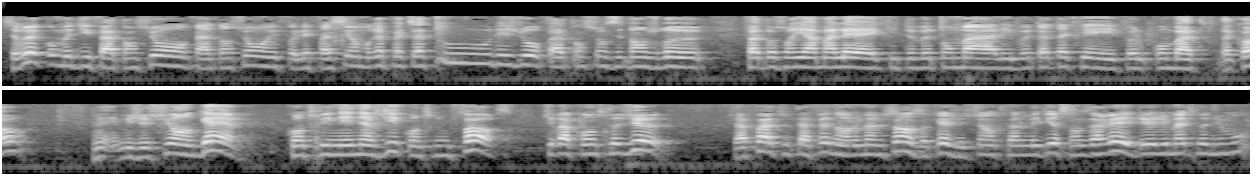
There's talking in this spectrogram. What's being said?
C'est vrai qu'on me dit fais attention, fais attention, il faut l'effacer, on me répète ça tous les jours, fais attention, c'est dangereux, fais attention, il y a Malek, il te veut ton mal, il veut t'attaquer, il faut le combattre, d'accord? Mais, je suis en guerre contre une énergie, contre une force qui va contre Dieu. Ça va pas tout à fait dans le même sens auquel je suis en train de me dire sans arrêt, Dieu est le maître du monde.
